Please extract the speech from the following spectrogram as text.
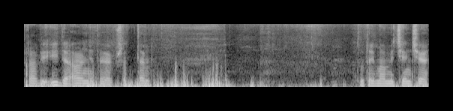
Prawie idealnie, tak jak przedtem. Tutaj mamy cięcie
